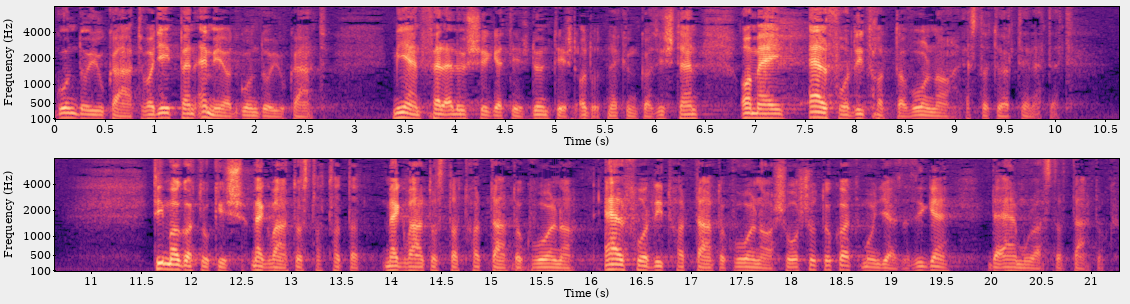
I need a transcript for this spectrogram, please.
gondoljuk át, vagy éppen emiatt gondoljuk át, milyen felelősséget és döntést adott nekünk az Isten, amely elfordíthatta volna ezt a történetet. Ti magatok is megváltoztathattátok volna, elfordíthattátok volna a sorsotokat, mondja ez az ige, de elmulasztottátok.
